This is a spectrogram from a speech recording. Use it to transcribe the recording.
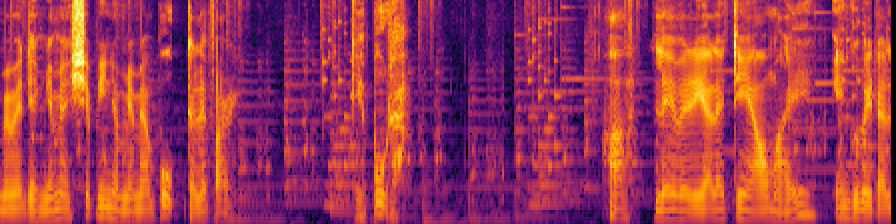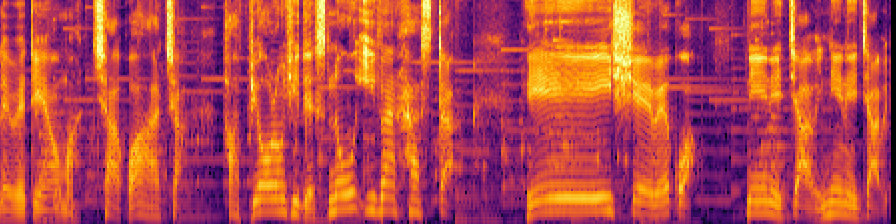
မြန်မြန်တင်မြန်မြန် shipping နဲ့မြန်မြန်ပို့ delivery ကဲပို့တာဟာ level တွေကလည်းတင်အောင်ပါ incubator level တင်အောင်ပါချကွာချဟာပြောတော့ရှိတယ် snow event hashtag ဟေး share ပဲကွာနင်းနေကြပြီနင်းနေကြပြီ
